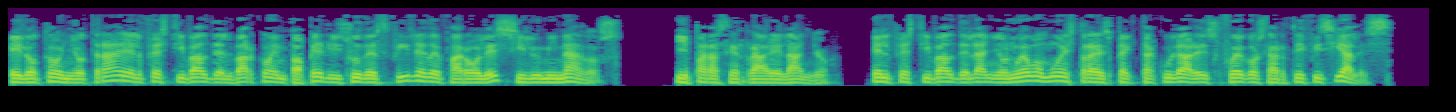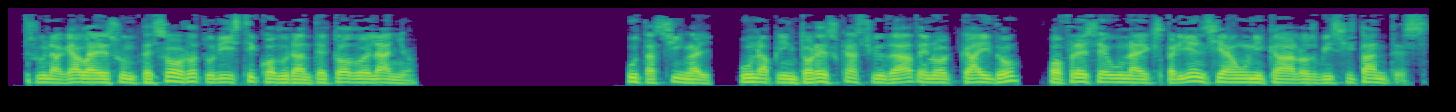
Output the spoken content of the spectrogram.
El otoño trae el festival del barco en papel y su desfile de faroles iluminados. Y para cerrar el año, el festival del año nuevo muestra espectaculares fuegos artificiales. Sunagawa es un tesoro turístico durante todo el año. Utashinai, una pintoresca ciudad en Hokkaido, ofrece una experiencia única a los visitantes.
